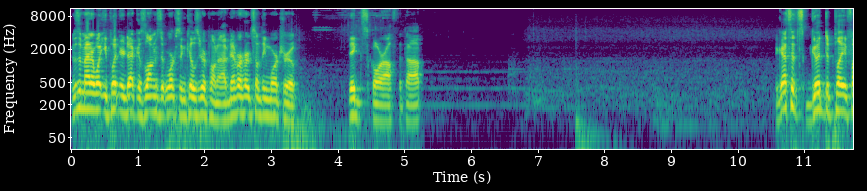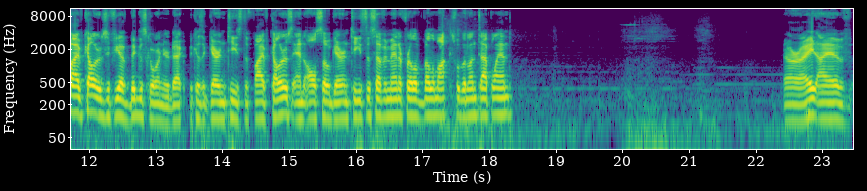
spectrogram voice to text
It doesn't matter what you put in your deck as long as it works and kills your opponent. I've never heard something more true. Big score off the top. I guess it's good to play five colors if you have big score in your deck, because it guarantees the five colors and also guarantees the seven mana for Velomachus with an untap land. Alright, I have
